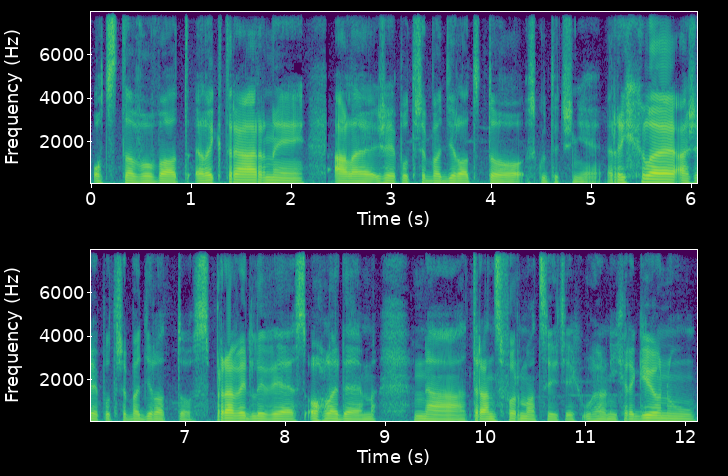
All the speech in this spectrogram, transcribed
odstavovat elektrárny, ale že je potřeba dělat to skutečně rychle a že je potřeba dělat to spravedlivě s ohledem na transformaci těch uhelných regionů,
